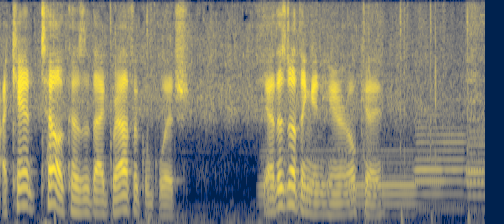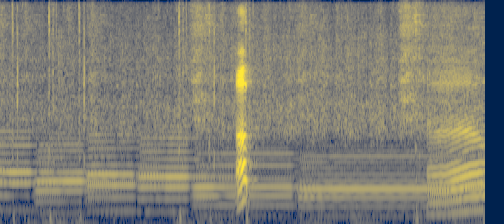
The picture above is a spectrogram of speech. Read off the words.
I can't tell because of that graphical glitch. Yeah, there's nothing in here, okay. Up! Uh,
